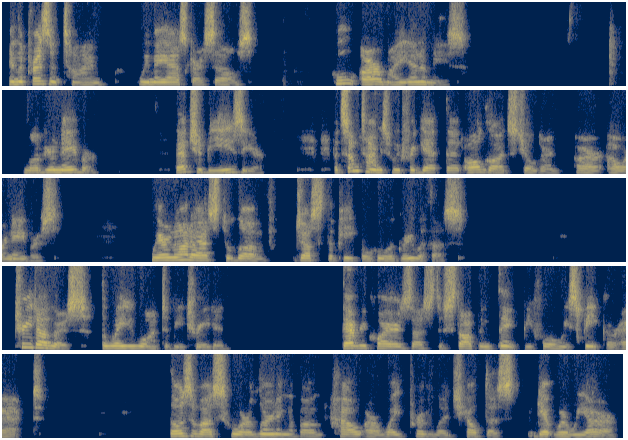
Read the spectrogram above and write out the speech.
In the present time, we may ask ourselves, who are my enemies? Love your neighbor. That should be easier. But sometimes we forget that all God's children are our neighbors. We are not asked to love just the people who agree with us. Treat others the way you want to be treated. That requires us to stop and think before we speak or act. Those of us who are learning about how our white privilege helped us get where we are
